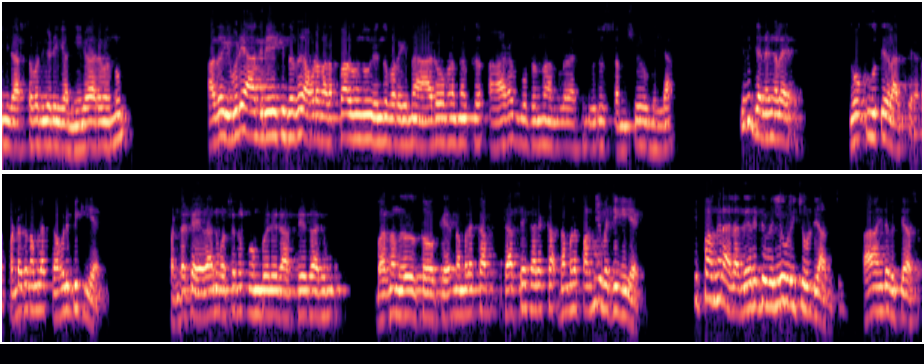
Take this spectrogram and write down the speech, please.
ഈ രാഷ്ട്രപതിയുടെ ഈ അംഗീകാരമെന്നും അത് ഇവിടെ ആഗ്രഹിക്കുന്നത് അവിടെ നടപ്പാകുന്നു എന്ന് പറയുന്ന ആരോപണങ്ങൾക്ക് ആഴം കൂട്ടുന്ന എന്നുള്ള കാര്യത്തിൽ ഒരു സംശയവുമില്ല. ഇത് ജനങ്ങളെ നോക്കുകുത്തികളാക്കുകയാണ്. പണ്ടൊക്കെ നമ്മളെ കബളിപ്പിക്കുകയാണ് പണ്ടൊക്കെ ഏതാനും വർഷങ്ങൾക്ക് മുമ്പ് വരെ രാഷ്ട്രീയക്കാരും ഭരണ നേതൃത്വമൊക്കെ നമ്മളെ രാഷ്ട്രീയക്കാരെ നമ്മളെ പറഞ്ഞു പറ്റിക്കുകയാണ് ഇപ്പൊ അങ്ങനെയല്ല നേരിട്ട് വെല്ലുവിളിച്ചുകൊണ്ടാണ് ചെയ്യുന്നത്. ആ അതിന്റെ വ്യത്യാസം.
